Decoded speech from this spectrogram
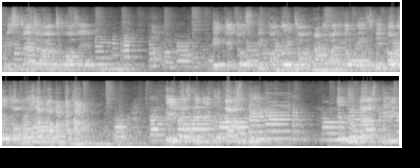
Please stretch your hand towards him. Begin to speak on no tongue. I don't want you to pray. Speak on no tongue. Shakabakata. Begin to speak. If you can't speak, if you can't speak,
